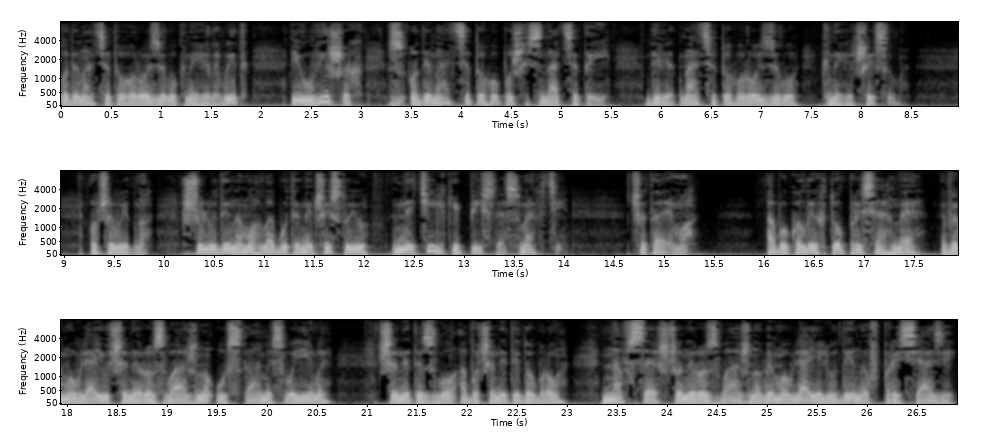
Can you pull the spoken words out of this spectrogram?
11-го розділу книги Левит і у віршах з 11 по 16, 19-го розділу книги чисел. Очевидно, що людина могла бути нечистою не тільки після смерті. Читаємо або коли хто присягне, вимовляючи нерозважно устами своїми, чинити зло або чинити добро, на все, що нерозважно вимовляє людина в присязі,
